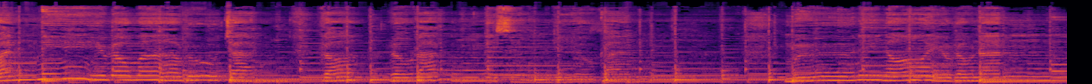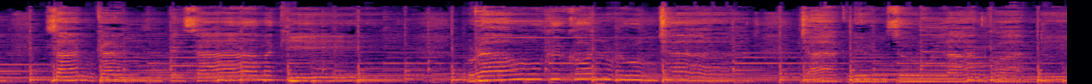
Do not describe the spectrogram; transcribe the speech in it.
วันนี้เรามารู้จัก เพราะเรารักในสิ่งเดียวกัน มือน้อยเรานั้น สานกันเป็นสามัคคี เราคือคนร่วมชาติ จากหนึ่งสู่ล้านความดี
